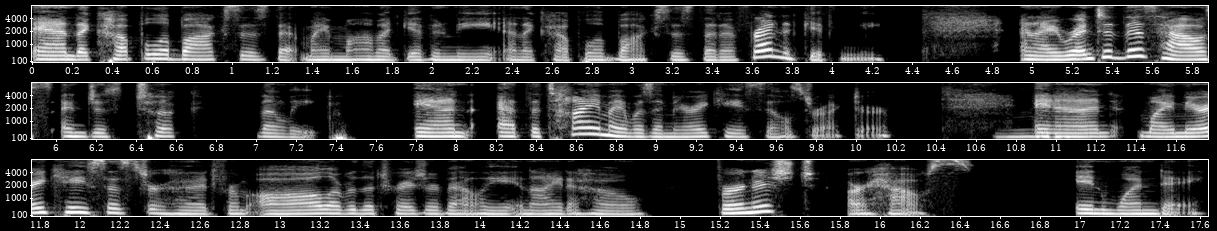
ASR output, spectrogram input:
and a couple of boxes that my mom had given me and a couple of boxes that a friend had given me. And I rented this house and just took the leap. And at the time, I was a Mary Kay sales director. Mm. And my Mary Kay sisterhood from all over the Treasure Valley in Idaho furnished our house in one day.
